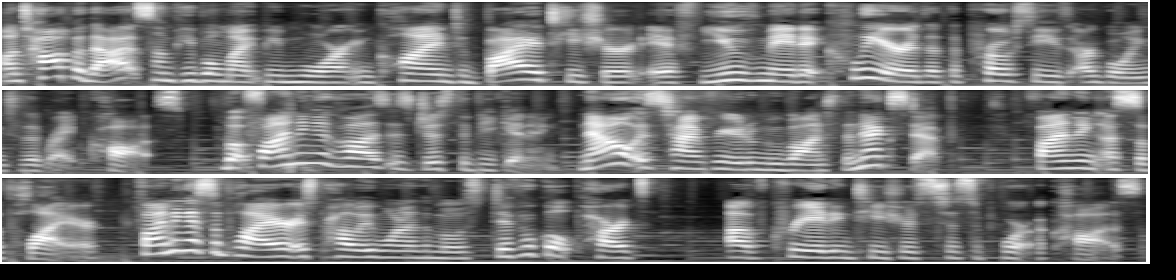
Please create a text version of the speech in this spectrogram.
On top of that, some people might be more inclined to buy a t-shirt if you've made it clear that the proceeds are going to the right cause. But finding a cause is just the beginning. Now it's time for you to move on to the next step, finding a supplier. Finding a supplier is probably one of the most difficult parts of creating t-shirts to support a cause.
